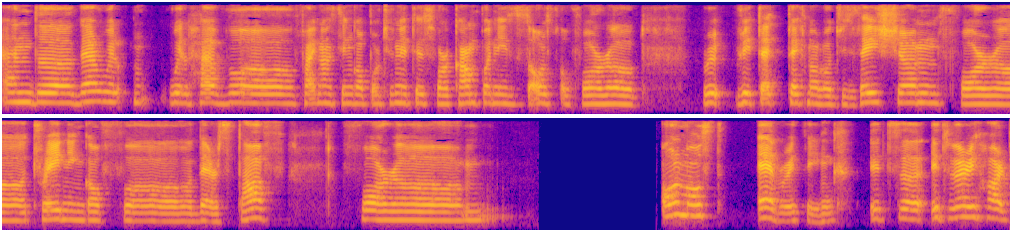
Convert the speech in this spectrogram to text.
And there will will have financing opportunities for companies, also for re-technologization, for uh, training of uh, their staff, for um, almost everything. It's uh, it's very hard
